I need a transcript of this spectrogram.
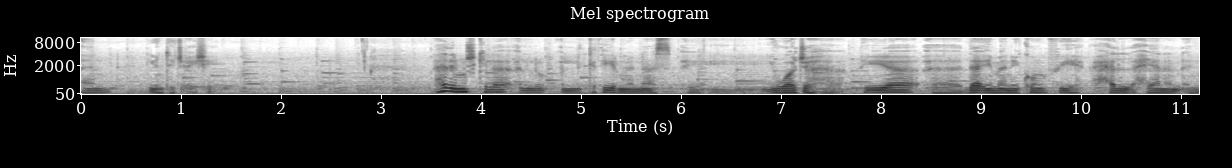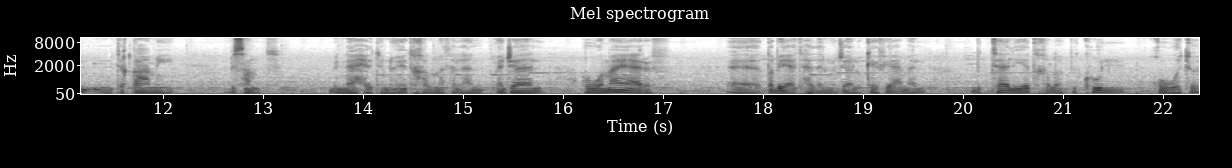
أن ينتج أي شيء. هذه المشكلة الكثير من الناس يواجهها. هي آه، دائما يكون في حل أحيانا انتقامي بصمت من ناحية أنه يدخل مثلا مجال هو ما يعرف آه، طبيعة هذا المجال وكيف يعمل بالتالي يدخله بكل قوته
